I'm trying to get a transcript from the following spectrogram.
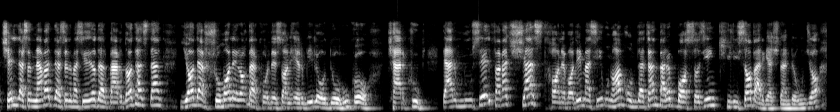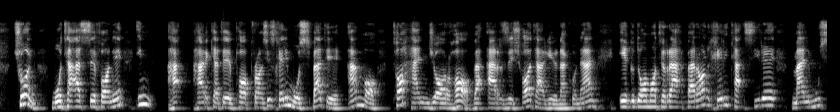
40 درصد 90 درصد مسیحیان در بغداد هستند یا در شمال عراق در کردستان اربیل و دوهوک و کرکوک. در موسل فقط 60 خانواده مسیحی اونها هم عمدتا برای بازسازی این کلیسا برگشتن به اونجا. چون متاسفانه این حرکت پاپ فرانسیس خیلی مثبته اما تا هنجارها و ارزشها تغییر نکنن اقدامات رهبران خیلی تاثیر ملموس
